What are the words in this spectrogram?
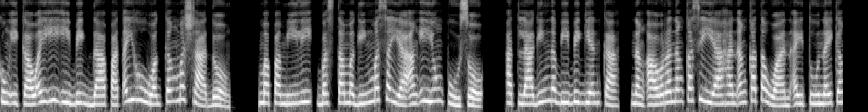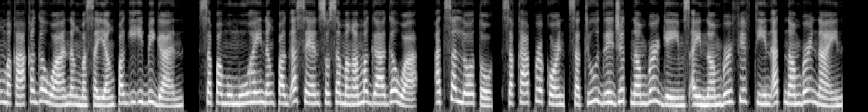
kung ikaw ay iibig dapat ay huwag kang masyadong mapamili basta maging masaya ang iyong puso, at laging nabibigyan ka ng aura ng kasiyahan ang katawan ay tunay kang makakagawa ng masayang pag-iibigan, sa pamumuhay ng pag-asenso sa mga magagawa, at sa loto, sa Capricorn, sa two-digit number games ay number 15 at number 9,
